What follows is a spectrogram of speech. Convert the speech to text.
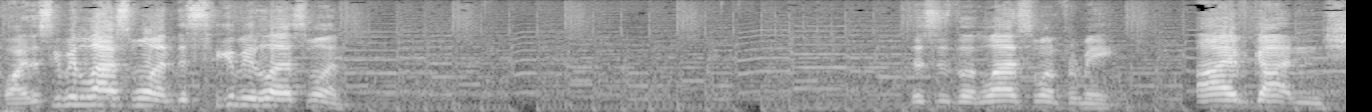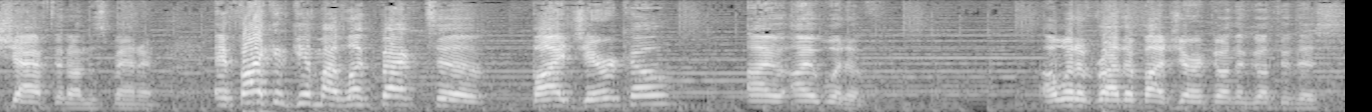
Why? This is gonna be the last one. This is gonna be the last one. This is the last one for me. I've gotten shafted on this banner. If I could give my luck back to buy Jericho, I I would have. I would have rather bought Jericho than go through this.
